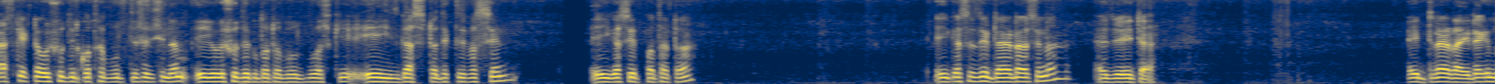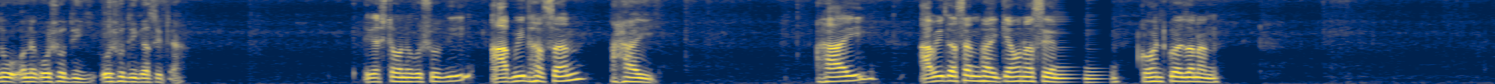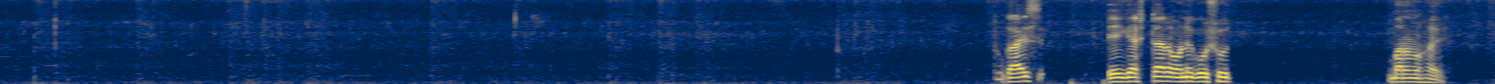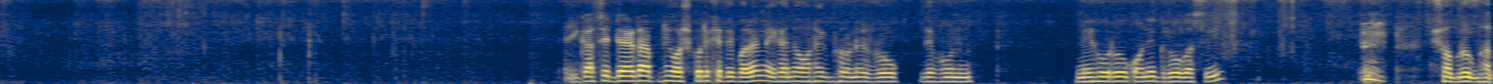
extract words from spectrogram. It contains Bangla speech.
আজকে একটা ওষুধের কথা বলতে চাইছিলাম। এই ওষুধের কথাটা বলব আজকে। এই গাছটা দেখতে পাচ্ছেন? এই গাছের পাতাটা। এই গাছের যে ডায়াটা আছে না, এই যে এটা। এই ডায়াটা এটা কিন্তু অনেক ওষুধি ওষুধি গাছ এটা। এই গাছটা অনেক ওষুধি আবিদ হাসান হাই। হাই, আবিদ হাসান ভাই, কেমন আছেন? কমেন্ট করে জানান। তো গাইস এই গ্যাসটার অনেক ওষুধ বানানো হয়। এই গাছের ডাঁটাটা আপনি ওয়াশ করে খেতে পারেন। এখানে অনেক ধরনের রোগ, যেমন মেহ রোগ, অনেক রোগ আছে। সব রোগ ভালো।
